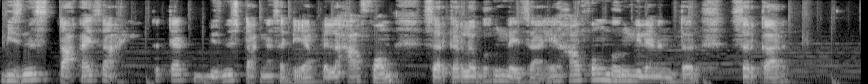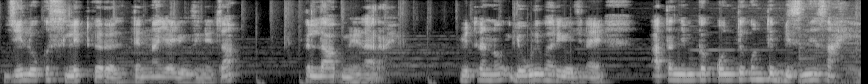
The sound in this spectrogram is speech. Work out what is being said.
बिझनेस टाकायचा आहे तर त्या बिझनेस टाकण्यासाठी आपल्याला हा फॉर्म सरकारला भरून द्यायचा आहे. हा फॉर्म भरून दिल्यानंतर सरकार जे लोक सिलेक्ट करेल त्यांना या योजनेचा लाभ मिळणार आहे. मित्रांनो एवढी भारी योजना आहे. आता नेमकं कोणते कोणते बिझनेस आहे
